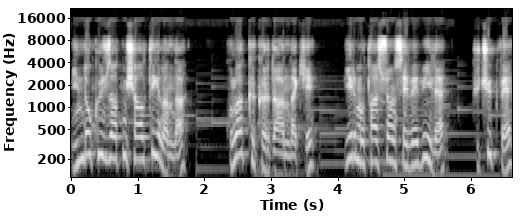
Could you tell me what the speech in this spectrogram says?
1966 yılında kulak kıkırdağındaki bir mutasyon sebebiyle küçük ve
